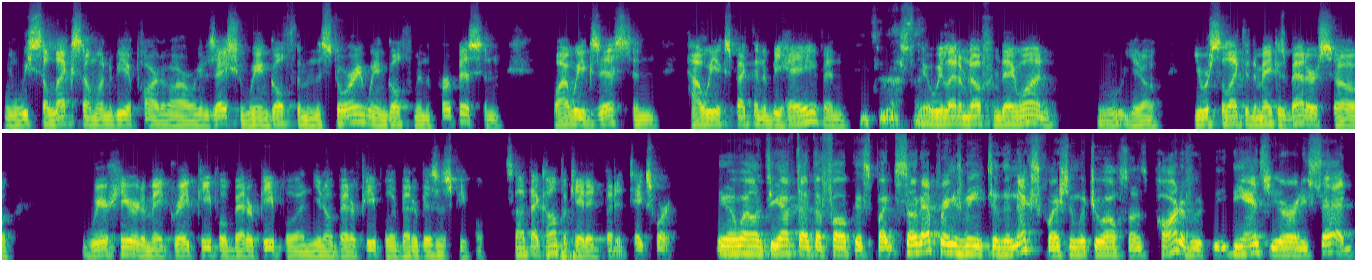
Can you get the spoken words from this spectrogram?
when we select someone to be a part of our organization, we engulf them in the story, we engulf them in the purpose and why we exist and how we expect them to behave, and you know, we let them know from day one. You know, you were selected to make us better, so we're here to make great people better people, and you know, better people are better business people. It's not that complicated, but it takes work. Yeah, well, you have to have the focus. But so that brings me to the next question, which also is part of the answer you already said.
